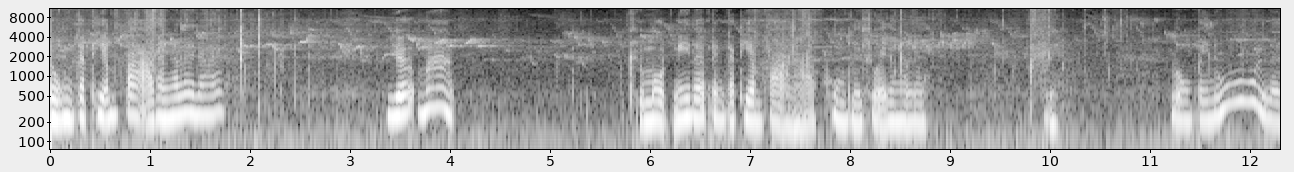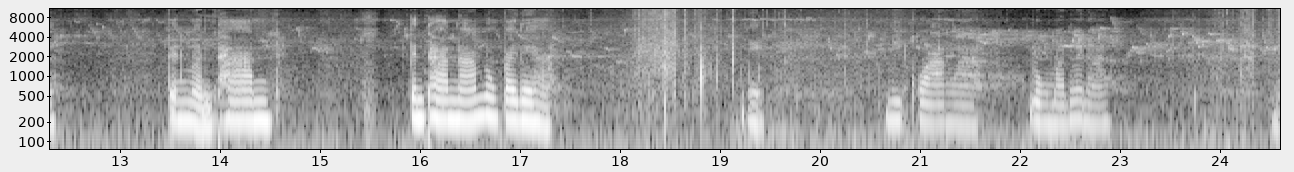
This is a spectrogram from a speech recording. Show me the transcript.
ดงกระเทียมป่าทั้งนั้นเลยนะคะเยอะมาก คือหมดนี่เลยเป็นกระเทียมป่านะคะพุ่มสวยๆทั้งนั้นเลย ลงไปนู่นเลย เป็นเหมือนทาน เป็นทานน้ำลงไปเลยค่ะ นี่ มีกวางมาลงมาด้วยนะน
